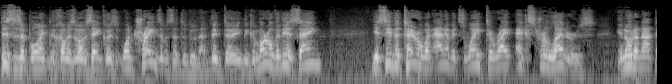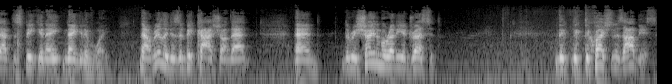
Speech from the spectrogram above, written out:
This is a point the Chavis is saying because one trains himself to do that. The, the, the Gemara over there is saying, you see, the Torah went out of its way to write extra letters in order not to have to speak in a negative way. Now, really, there's a big kash on that, and the Rishonim already address it the, the, the, question is obvious.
